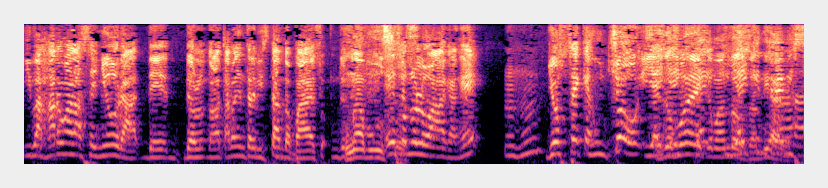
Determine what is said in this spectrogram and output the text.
Y bajaron a la señora de, de donde la estaban entrevistando para eso. Un abuso. Eso no lo hagan, ¿eh? Yo sé que es un show y hay, que mandó y hay que Santiago. entrevistar,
